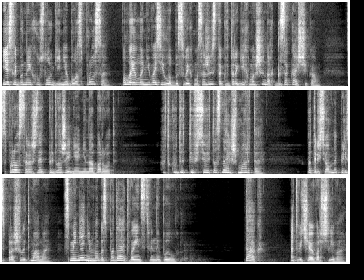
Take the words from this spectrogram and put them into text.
Если бы на их услуги не было спроса, Лейла не возила бы своих массажисток в дорогих машинах к заказчикам. Спрос рождает предложение, а не наоборот. «Откуда ты все это знаешь, Марта?» Потрясенно переспрашивает мама. С меня немного спадает воинственный пыл. «Так, — отвечаю ворчливо.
